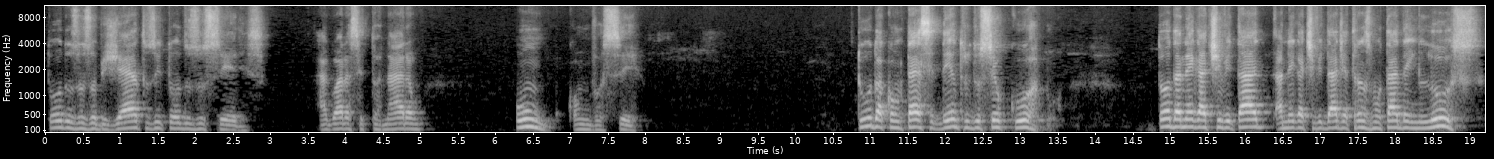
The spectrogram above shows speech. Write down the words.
todos os objetos e todos os seres. Agora se tornaram um com você. Tudo acontece dentro do seu corpo. Toda a negatividade, a negatividade é transmutada em luz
